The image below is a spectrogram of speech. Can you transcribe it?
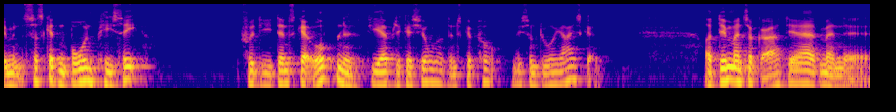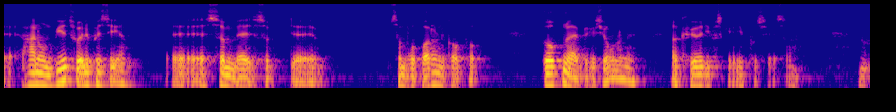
jamen, så skal den bruge en PC, fordi den skal åbne de applikationer, den skal på, ligesom du og jeg skal. Og det man så gør, det er, at man øh, har nogle virtuelle PC'er, øh, som, øh, som, øh, som robotterne går på, åbner applikationerne og kører de forskellige processer. Nu,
